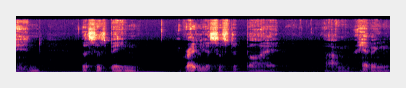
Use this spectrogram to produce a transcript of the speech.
And this has been greatly assisted by um, having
